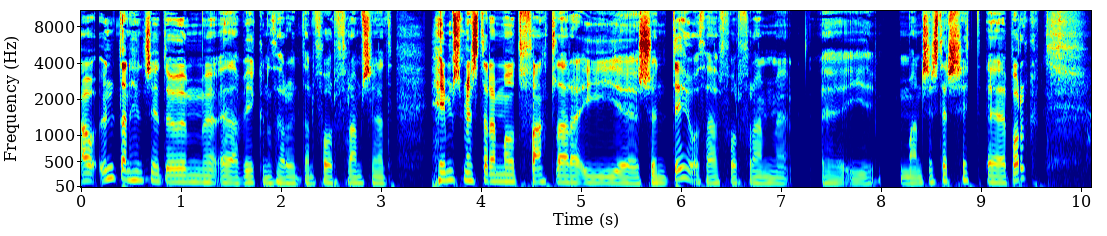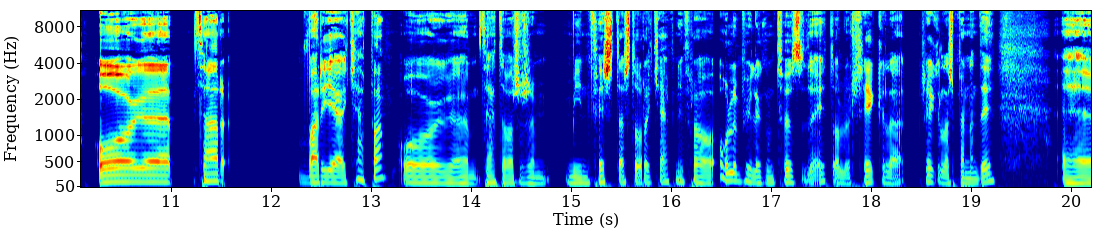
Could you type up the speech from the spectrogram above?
á undan hins einn dögum eða vikuna þar undan fór fram sem sagt heimsmeistaramót fatlara í sundi og það fór fram í Manchester City, uh, borg. Og uh, þar var ég að keppa og um, þetta var svo sem mín fyrsta stóra keppni frá olimpíuleikum 2001 og alveg reykjulega spennandi. Uh,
